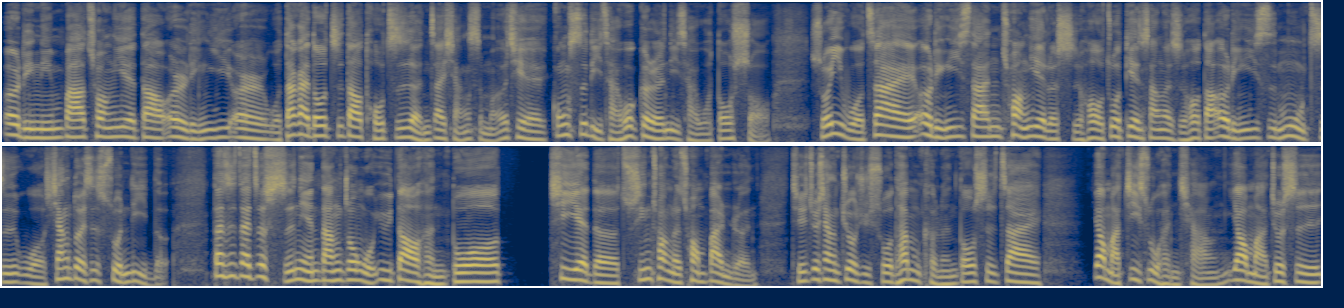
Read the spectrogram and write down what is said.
二零零八创业到二零一二，我大概都知道投资人在想什么，而且公司理财或个人理财我都熟。所以我在二零一三创业的时候做电商的时候，到二零一四募资，我相对是顺利的。但是在这十年当中，我遇到很多。企业的新创的创办人，其实就像旧局说，他们可能都是在，要么技术很强，要么就是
